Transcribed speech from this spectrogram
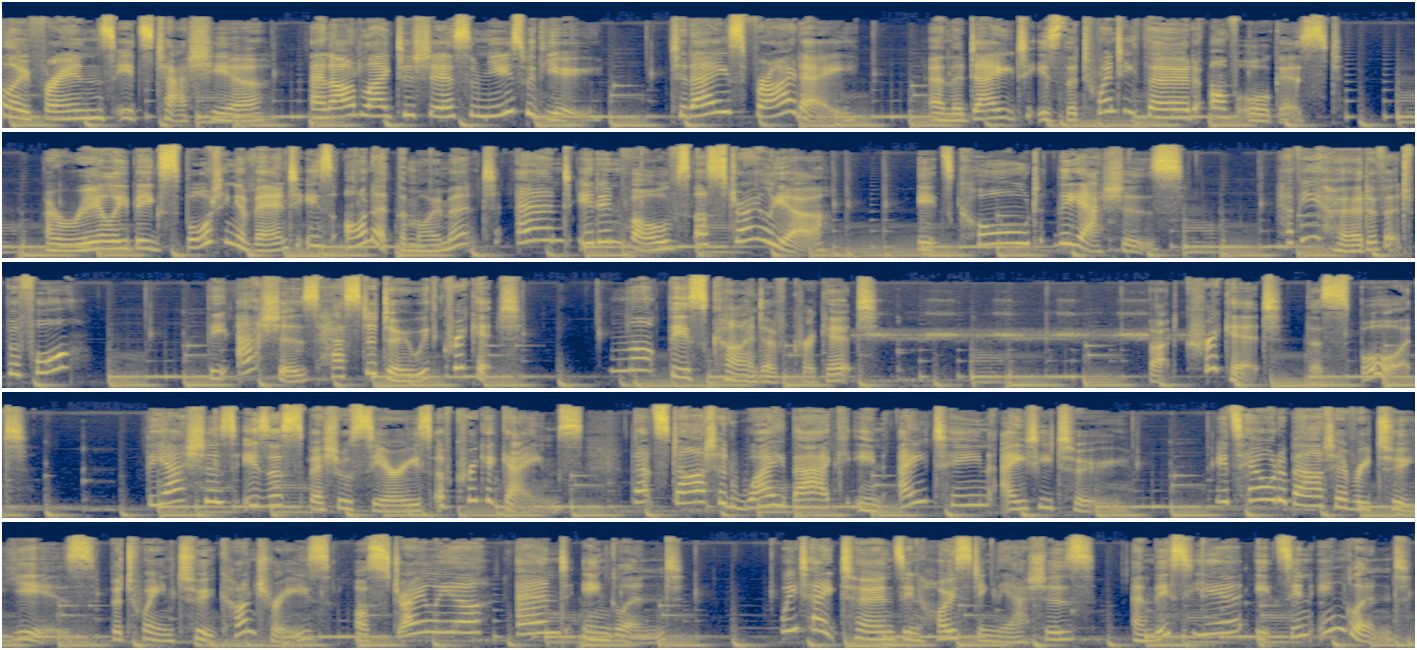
Hello, friends, it's Tash here, and I'd like to share some news with you. Today's Friday, and the date is the 23rd of August. A really big sporting event is on at the moment, and it involves Australia. It's called the Ashes. Have you heard of it before? The Ashes has to do with cricket. Not this kind of cricket, but cricket, the sport. The Ashes is a special series of cricket games that started way back in 1882. It's held about every two years between two countries, Australia and England. We take turns in hosting the Ashes, and this year it's in England.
